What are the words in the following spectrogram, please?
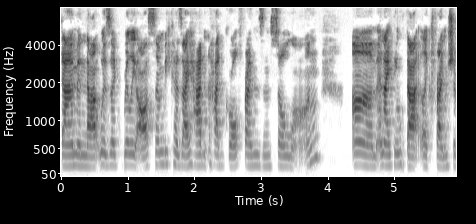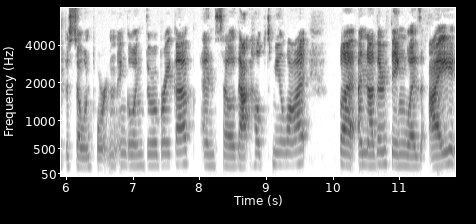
them and that was like really awesome because I hadn't had girlfriends in so long. Um and I think that like friendship is so important in going through a breakup and so that helped me a lot. But another thing was I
